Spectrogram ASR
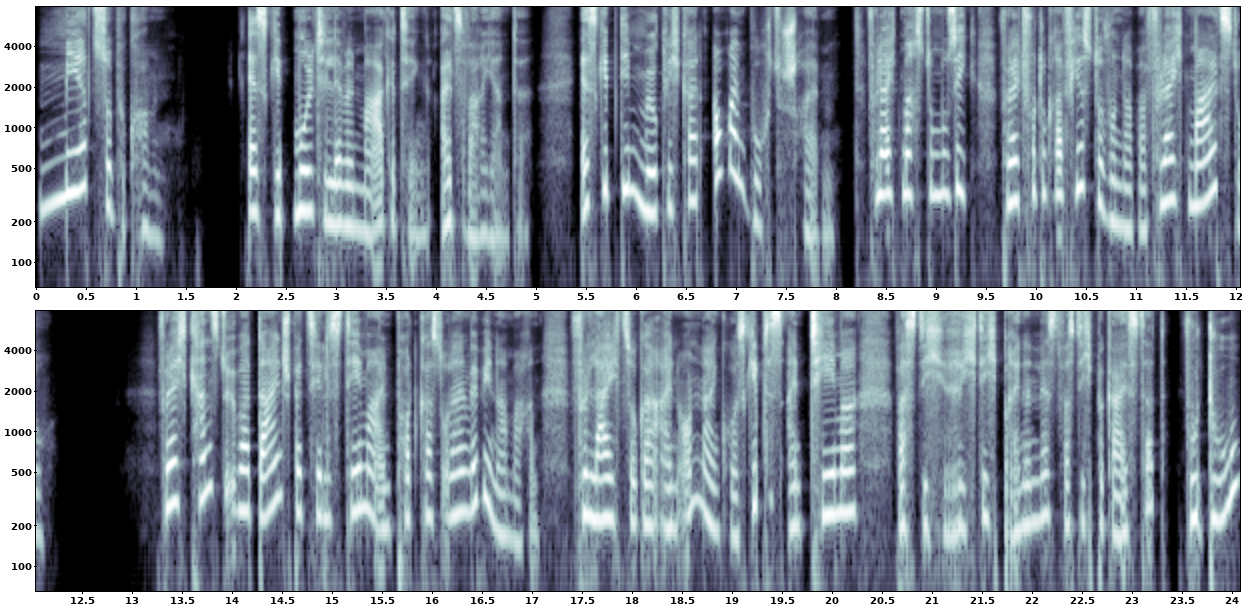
mehr zu bekommen. Es gibt Multilevel Marketing als Variante. Es gibt die Möglichkeit, auch ein Buch zu schreiben. Vielleicht machst du Musik, vielleicht fotografierst du wunderbar, vielleicht malst du. Vielleicht kannst du über dein spezielles Thema einen Podcast oder ein Webinar machen. Vielleicht sogar einen Online-Kurs. Gibt es ein Thema, was dich richtig brennen lässt, was dich begeistert? Wo du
